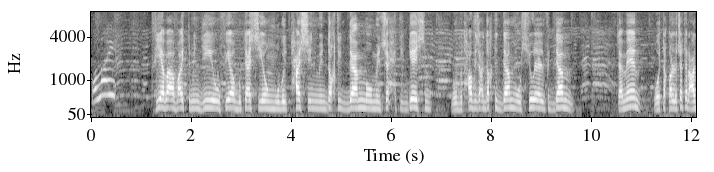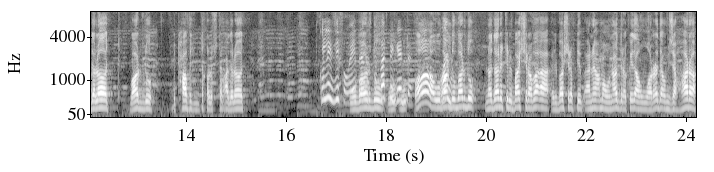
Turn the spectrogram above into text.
والله فيها بقى فيتامين D وفيها بوتاسيوم وبتحسن من ضغط الدم ومن صحة الجسم وبتحافظ على ضغط الدم والسيولة اللي في الدم. تمام؟ وتقلصات العضلات برضو بتحافظ من تقلصات العضلات. كل دي فوائد وبرضو استفدت و- جدا. آه وبرضو برضو نضارة البشرة بقى البشرة بتبقى ناعمة ونضرة كده وموردة ومزهرة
